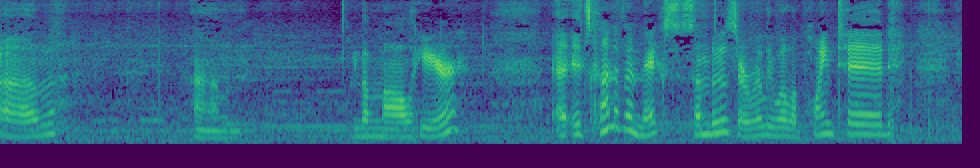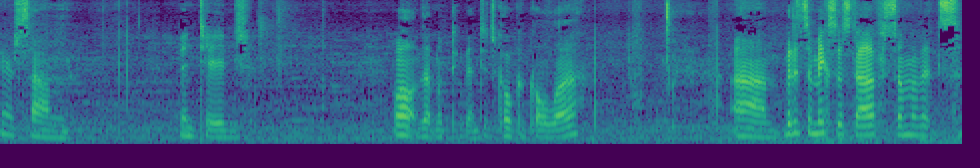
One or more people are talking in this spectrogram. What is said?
of um, the mall here. Uh, it's kind of a mix. Some booths are really well appointed. Here's some vintage, well, it doesn't look too vintage, Coca-Cola. Um, but it's a mix of stuff. Some of it's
